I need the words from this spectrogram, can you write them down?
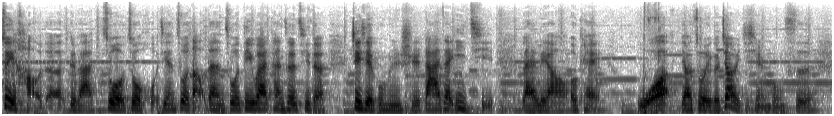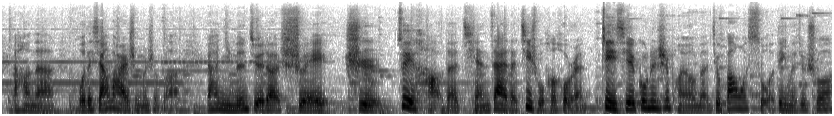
最好的对吧？做做火箭、做导弹、做地外探测器的这些工程师，大家在一起来聊。OK，我要做一个教育机器人公司，然后呢，我的想法是什么什么？然后你们觉得谁是最好的潜在的技术合伙人？这些工程师朋友们就帮我锁定了，就说。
